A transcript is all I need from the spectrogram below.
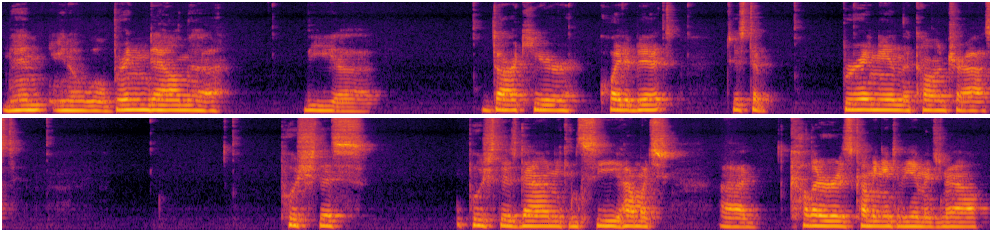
Then, you know, we'll bring down the, the uh, dark here quite a bit just to bring in the contrast. Push this, push this down. You can see how much uh, color is coming into the image now.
